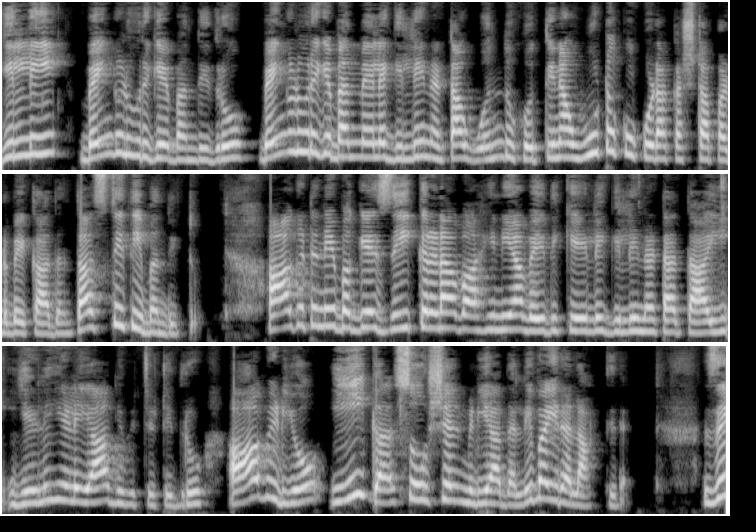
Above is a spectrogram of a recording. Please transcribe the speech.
ಗಿಲ್ಲಿ ಬೆಂಗಳೂರಿಗೆ ಬಂದಿದ್ರು. ಬೆಂಗಳೂರಿಗೆ ಬಂದ ಮೇಲೆ ಗಿಲ್ಲಿ ನಟ ಒಂದು ಹೊತ್ತಿನ ಊಟಕ್ಕೂ ಕೂಡ ಕಷ್ಟ ಪಡಬೇಕಾದಂತ ಸ್ಥಿತಿ ಬಂದಿತ್ತು. ಆ ಘಟನೆ ಬಗ್ಗೆ ಜೀ ಕನ್ನಡ ವಾಹಿನಿಯ ವೇದಿಕೆಯಲ್ಲಿ ಗಿಲ್ಲಿ ನಟ ತಾಯಿ ಎಳೆ ಎಳೆಯಾಗಿ ಬಿಚ್ಚಿಟ್ಟಿದ್ರು. ಆ ವಿಡಿಯೋ ಈಗ ಸೋಷಿಯಲ್ ಮೀಡಿಯಾದಲ್ಲಿ ವೈರಲ್ ಆಗ್ತಿದೆ. ಜಿ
